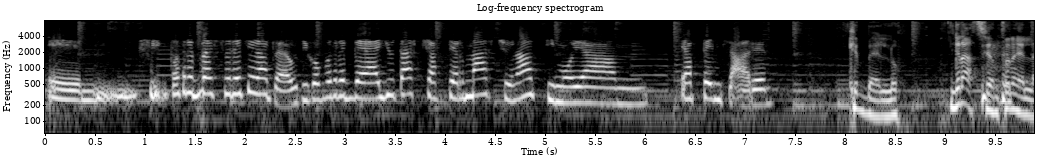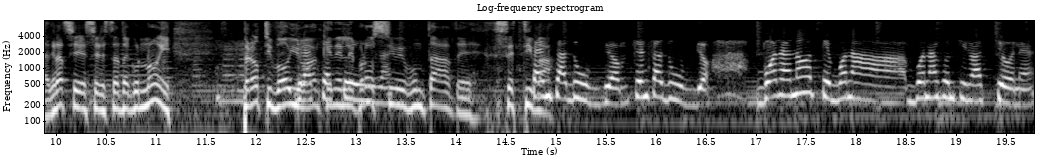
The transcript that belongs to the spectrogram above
E, mm, sì, potrebbe essere terapeutico, potrebbe aiutarci a fermarci un attimo e a, e a pensare. Che bello. Grazie Antonella, grazie di essere stata con noi. Però ti voglio Grazie anche te, nelle Ivan. prossime puntate, se ti va. Senza dubbio, senza dubbio. Buonanotte e buona, buona continuazione.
